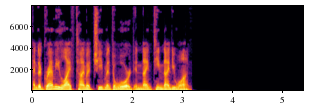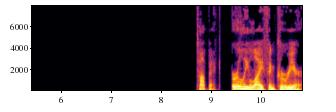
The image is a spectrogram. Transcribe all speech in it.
and a Grammy Lifetime Achievement Award in 1991. Early life and career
